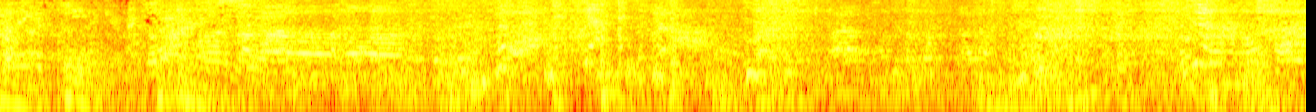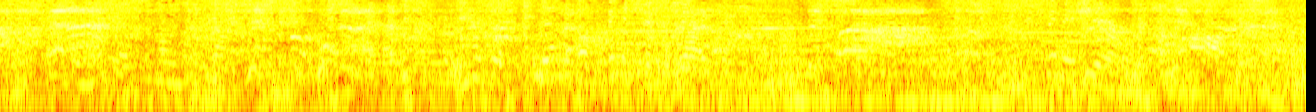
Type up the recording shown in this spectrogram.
finish him. Finish him.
